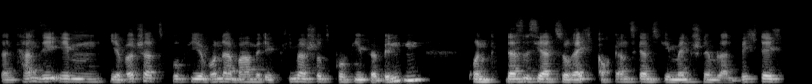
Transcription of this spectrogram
dann kann sie eben ihr Wirtschaftsprofil wunderbar mit dem Klimaschutzprofil verbinden. Und das ist ja zu Recht auch ganz, ganz vielen Menschen im Land wichtig,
